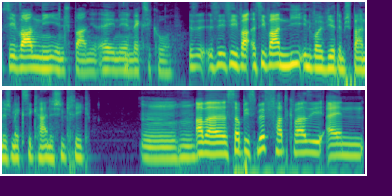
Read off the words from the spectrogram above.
sie waren nie in Spanien, äh, in, in Mexiko. Sie, sie, war, sie waren nie involviert im spanisch-mexikanischen Krieg. Mhm. Aber Soapy Smith hat quasi ein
